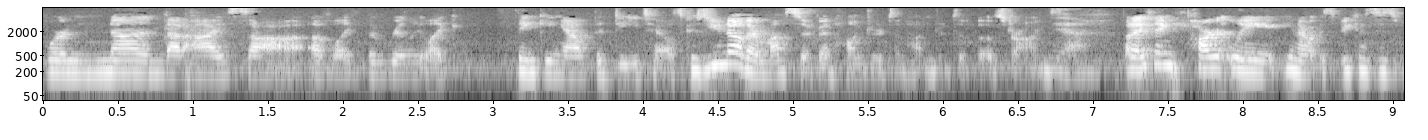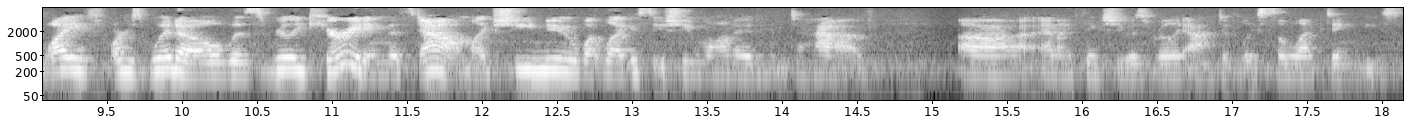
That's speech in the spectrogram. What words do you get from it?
were none that I saw of like the really like thinking out the details because you know there must have been hundreds and hundreds of those drawings. Yeah. But I think partly, you know, it's because his wife or his widow was really curating this down. Like she knew what legacy she wanted him to have. Uh, and I think she was really actively selecting these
